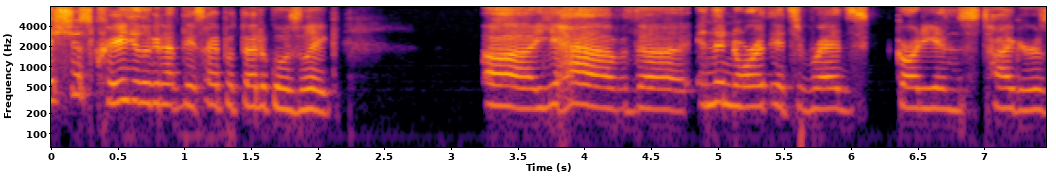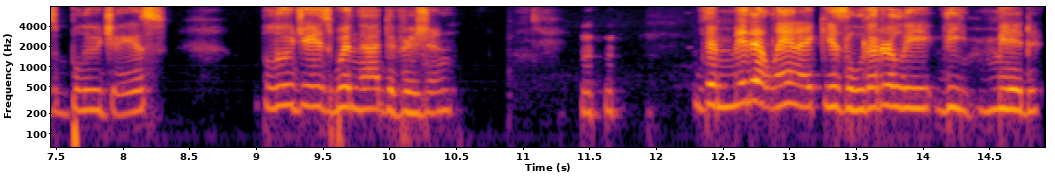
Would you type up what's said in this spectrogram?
it's just crazy looking at these hypotheticals. Like, uh, you have the in the North, it's Reds, Guardians, Tigers, Blue Jays. Blue Jays win that division. the Mid Atlantic is literally the Mid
